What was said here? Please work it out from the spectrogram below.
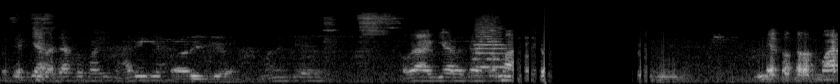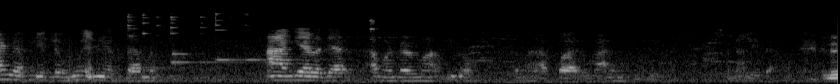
પછી અગિયાર હજાર તો ભાઈ હારી ગયા હારી ગયા મને કે હવે આ અગિયાર હજાર તમારે મેં તો શરત મારી નથી એટલે હું એની હકદાર નથી આ અગિયાર હજાર આ મંડળમાં આપી દો તમારે આપવા મારે નથી. ના લીધા. એટલે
